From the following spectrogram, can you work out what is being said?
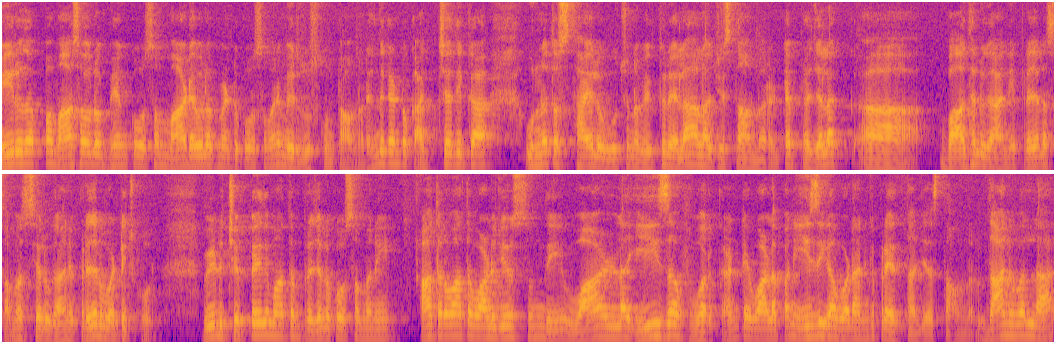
మీరు తప్ప మా సౌలభ్యం కోసం మా డెవలప్మెంట్ కోసం అని మీరు చూసుకుంటా ఉన్నారు. ఎందుకంటే ఒక అత్యధిక ఉన్నత స్థాయిలో కూర్చున్న వ్యక్తులు ఎలా ఆలోచిస్తూ ఉన్నారంటే ప్రజల బాధలు కానీ ప్రజల సమస్యలు కానీ ప్రజలు పట్టించుకోరు. వీళ్ళు చెప్పేది మాత్రం ప్రజల కోసమని ఆ తర్వాత వాళ్ళు చేస్తుంది వాళ్ళ ఈజ్ ఆఫ్ వర్క్ అంటే వాళ్ళ పని ఈజీగా అవ్వడానికి ప్రయత్నాలు చేస్తూ ఉన్నారు. దానివల్ల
